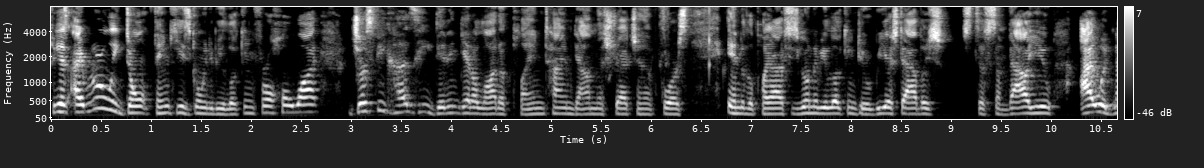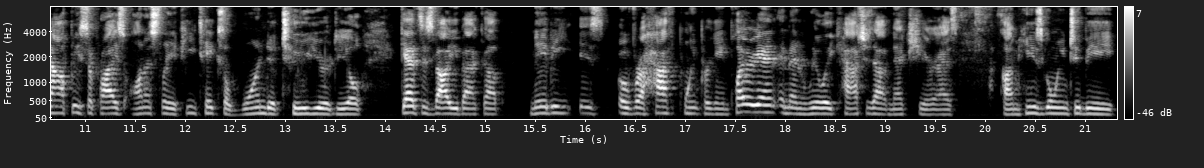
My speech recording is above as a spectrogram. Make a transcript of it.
because I really don't think he's going to be looking for a whole lot just because he didn't get a lot of playing time down the stretch and, of course, into the playoffs. He's going to be looking to reestablish to some value. I would not be surprised, honestly, if he takes a one to two year deal, gets his value back up, maybe is over a half point per game player again, and then really cashes out next year as um, he's going to be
